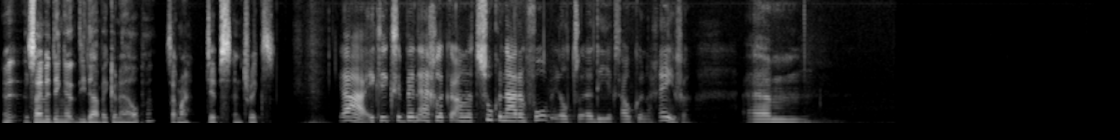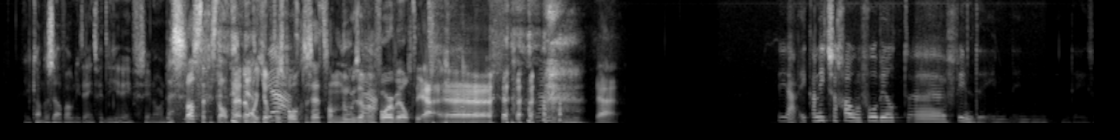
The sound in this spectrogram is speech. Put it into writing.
Eh, Zijn er dingen die daarbij kunnen helpen? Zeg maar tips en tricks? Ja, ik, ik ben eigenlijk aan het zoeken naar een voorbeeld eh, die ik zou kunnen geven. Ehm, Je kan er zelf ook niet 1, 2, 3 even verzinnen hoor. Dus, Lastig is dat, hè? Dan Ja. word je op de spot gezet van noem eens even een voorbeeld. Ja, eh, ja, ja. Ja, ik kan niet zo gauw een voorbeeld eh, vinden in, in, in deze.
